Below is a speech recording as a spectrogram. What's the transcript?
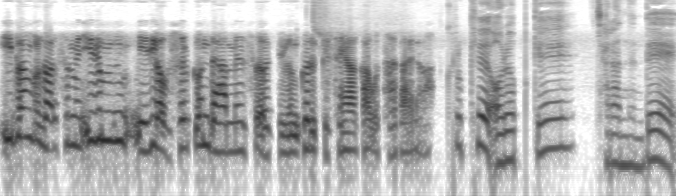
입양을 갔으면 이런 일이 없을 건데 하면서 지금 그렇게 생각하고 살아요. 그렇게 어렵게 자랐는데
